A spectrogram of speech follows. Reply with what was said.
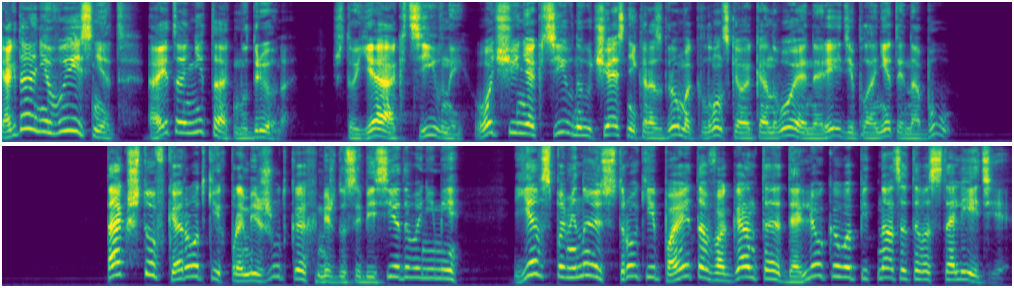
Когда они выяснят, а это не так мудрено, что я активный, очень активный участник разгрома клонского конвоя на рейде планеты Набу, так что в коротких промежутках между собеседованиями я вспоминаю строки поэта Ваганта далекого 15-го столетия,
